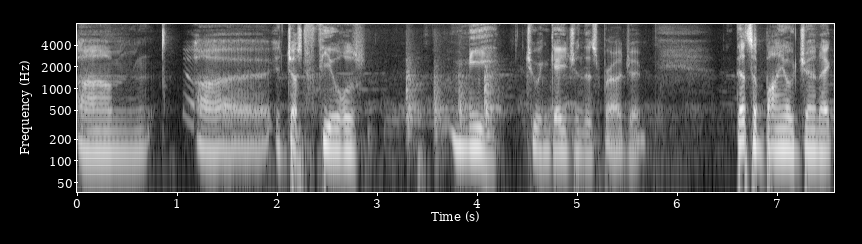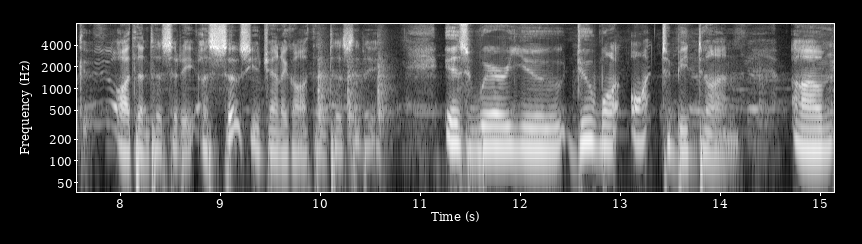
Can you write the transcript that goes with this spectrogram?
Um, uh, it just feels me to engage in this project. That's a biogenic authenticity. A sociogenic authenticity is where you do what ought to be done, um,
